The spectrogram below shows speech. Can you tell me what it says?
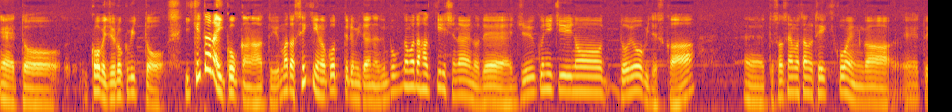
えっ、ー、と、神戸16ビット、行けたら行こうかなという、まだ席残ってるみたいなんです。僕がまだはっきりしないので、19日の土曜日ですか、え、ー、と、笹山さんの定期公演が、えっ、と、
